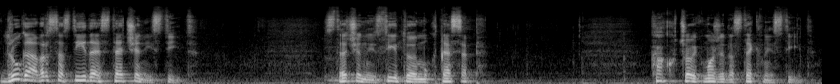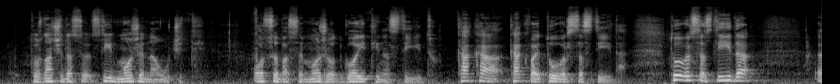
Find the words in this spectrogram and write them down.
Druga vrsta stida je stečeni stid. Stečeni stid, to je muktesep. Kako čovjek može da stekne stid? To znači da se stid može naučiti. Osoba se može odgojiti na stidu. Kaka, kakva je to vrsta stida? To je vrsta stida uh,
